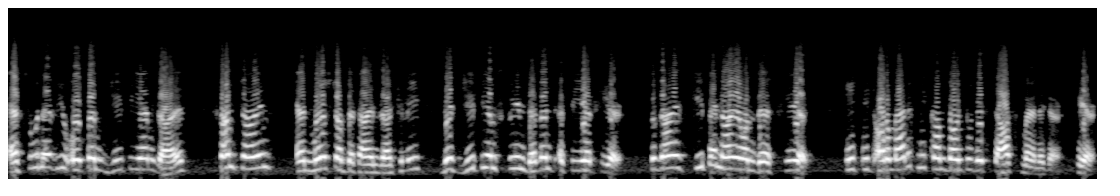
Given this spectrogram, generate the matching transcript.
As soon as you open GPM, guys, sometimes and most of the times actually, this GPM screen doesn't appear here. So guys, keep an eye on this here. It, it automatically comes onto this task manager here.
